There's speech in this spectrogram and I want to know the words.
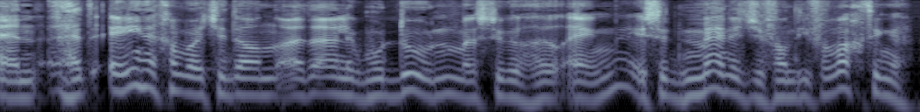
En het enige wat je dan uiteindelijk moet doen, maar dat is natuurlijk heel eng, is het managen van die verwachtingen.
